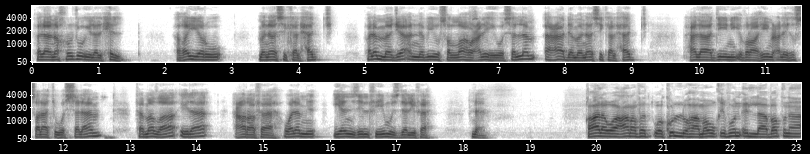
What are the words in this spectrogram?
فلا نخرج إلى الحل. غيروا مناسك الحج فلما جاء النبي صلى الله عليه وسلم أعاد مناسك الحج على دين إبراهيم عليه الصلاة والسلام فمضى إلى عرفة ولم ينزل في مزدلفة. نعم. قال وعرفت وكلها موقف إلا بطن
